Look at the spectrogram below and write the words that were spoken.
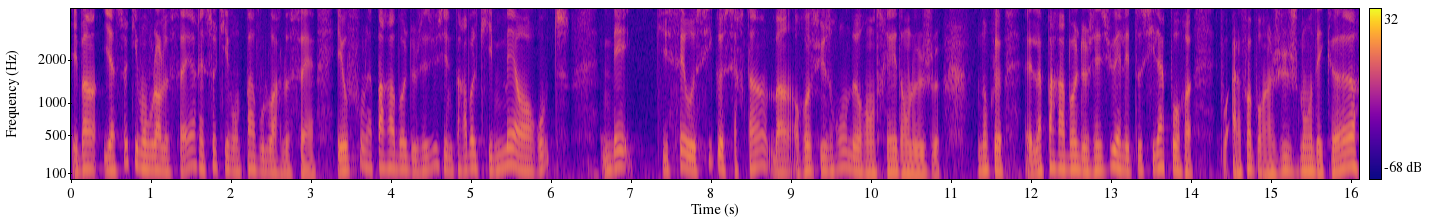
Eh ben, il y a ceux qui vont vouloir le faire et ceux qui vont pas vouloir le faire. Et au fond, la parabole de Jésus, c'est une parabole qui met en route, mais qui sait aussi que certains ben, refuseront de rentrer dans le jeu. Donc euh, la parabole de Jésus, elle est aussi là pour, à la fois pour un jugement des cœurs,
